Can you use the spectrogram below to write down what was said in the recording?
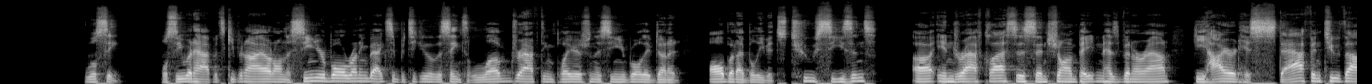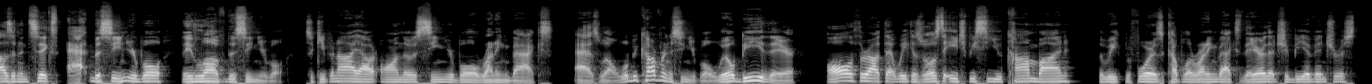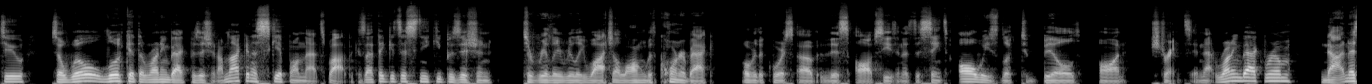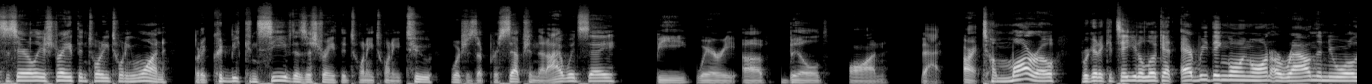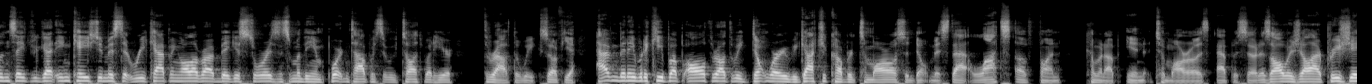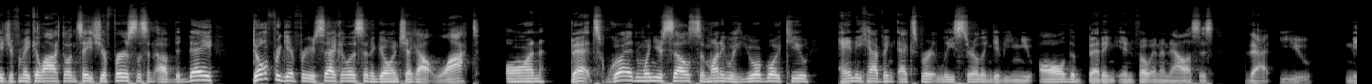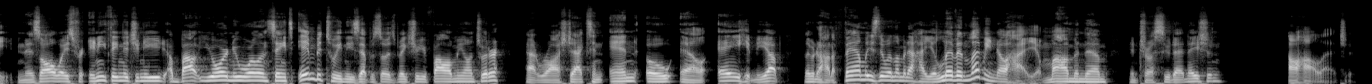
we'll see. We'll see what happens. Keep an eye out on the Senior Bowl running backs in particular. The Saints love drafting players from the Senior Bowl. They've done it all but I believe it's two seasons uh, in draft classes since Sean Payton has been around. He hired his staff in 2006 at the Senior Bowl. They love the Senior Bowl. So keep an eye out on those Senior Bowl running backs as well. We'll be covering the Senior Bowl. We'll be there all throughout that week, as well as the HBCU Combine the week before. There's a couple of running backs there that should be of interest too. So we'll look at the running back position. I'm not going to skip on that spot because I think it's a sneaky position to really, really watch along with cornerback over the course of this offseason as the Saints always look to build on strengths. And that running back room, not necessarily a strength in 2021, but it could be conceived as a strength in 2022, which is a perception that I would say be wary of, build on that. All right, tomorrow we're going to continue to look at everything going on around the New Orleans Saints. We got, in case you missed it, recapping all of our biggest stories and some of the important topics that we've talked about here throughout the week. So if you haven't been able to keep up all throughout the week, don't worry, we got you covered tomorrow, so don't miss that. Lots of fun coming up in tomorrow's episode. As always, y'all, I appreciate you for making Locked On Saints your first listen of the day. Don't forget for your second listen to go and check out Locked On Bets. Go ahead and win yourself some money with your boy Q, handicapping expert Lee Sterling, giving you all the betting info and analysis that you need. And as always, for anything that you need about your New Orleans Saints in between these episodes, make sure you follow me on Twitter at Ross Jackson, N O L A. Hit me up. Let me know how the family's doing. Let me know how you're living. Let me know how you're momming them. And trust you, that Nation. I'll holla at you.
